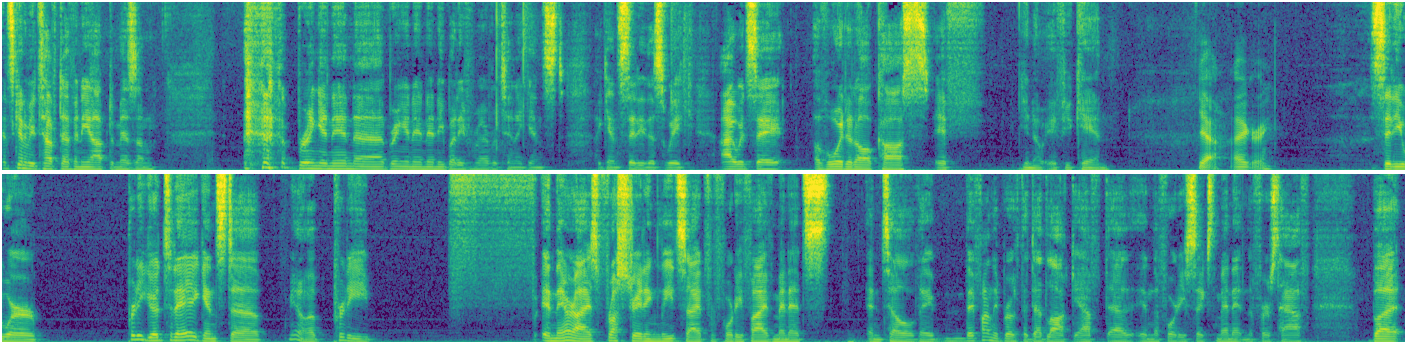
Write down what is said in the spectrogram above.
it's gonna be tough to have any optimism bringing in uh, bringing in anybody from Everton against against City this week. I would say avoid at all costs if you know if you can. Yeah, I agree. City were pretty good today against a you know a pretty in their eyes frustrating lead side for 45 minutes until they they finally broke the deadlock after uh, in the 46th minute in the first half but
